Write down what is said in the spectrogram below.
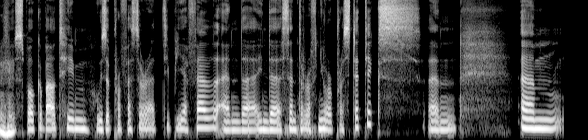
Mm-hmm. spoke about him, who's a professor at EPFL and uh, in the Center of Neuroprosthetics. And um,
